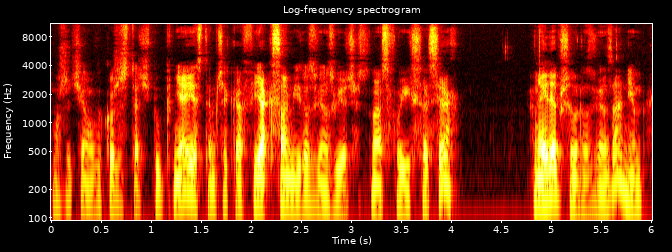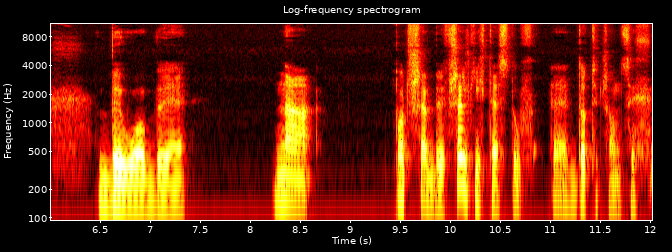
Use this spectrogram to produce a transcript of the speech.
Możecie ją wykorzystać lub nie. Jestem ciekaw, jak sami rozwiązujecie to na swoich sesjach. Najlepszym rozwiązaniem byłoby na potrzeby wszelkich testów e, dotyczących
